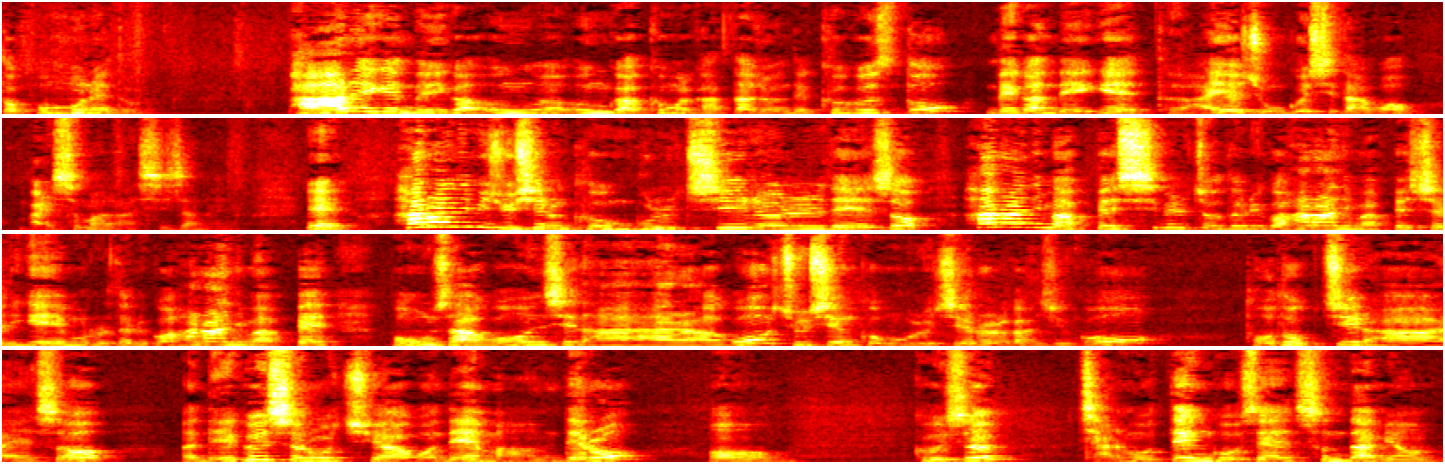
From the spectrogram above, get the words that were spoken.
또 본문에도 바알에게 너희가 은, 은과 금을 갖다 줬는데 그것도 내가 내게 더하여 준 것이라고 말씀을 하시잖아요. 예, 하나님이 주시는 그 물질을 대해서 하나님 앞에 11조 드리고 하나님 앞에 절개 예물을 드리고 하나님 앞에 봉사하고 헌신하라고 주신 그 물질을 가지고 도둑질하에서 내 것으로 취하고 내 마음대로 어, 그것을 잘못된 곳에 쓴다면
